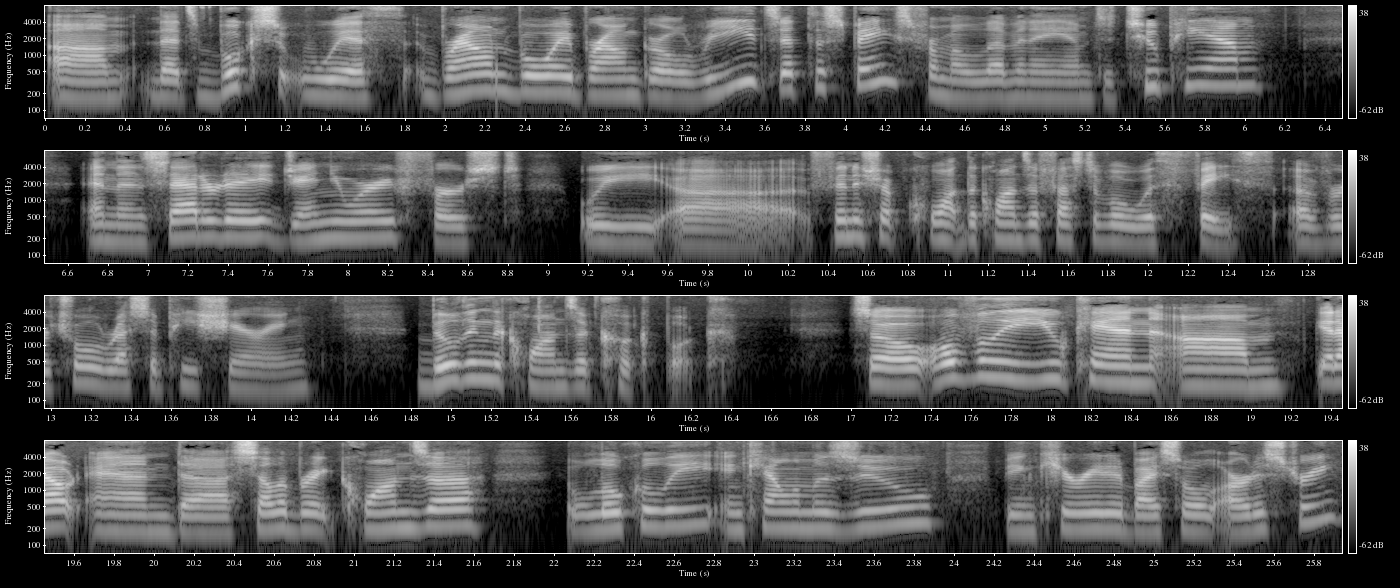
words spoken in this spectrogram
Um, that's books with Brown Boy, Brown Girl Reads at the space from 11 a.m. to 2 p.m. And then Saturday, January 1st, we uh, finish up the Kwanzaa Festival with Faith, a virtual recipe sharing, building the Kwanzaa cookbook. So hopefully you can um, get out and uh, celebrate Kwanzaa locally in Kalamazoo, being curated by Soul Artistry.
